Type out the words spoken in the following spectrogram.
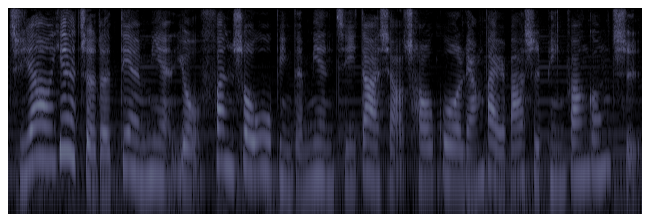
只要业者的店面有贩售物品的面积大小超过两百八十平方公尺，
